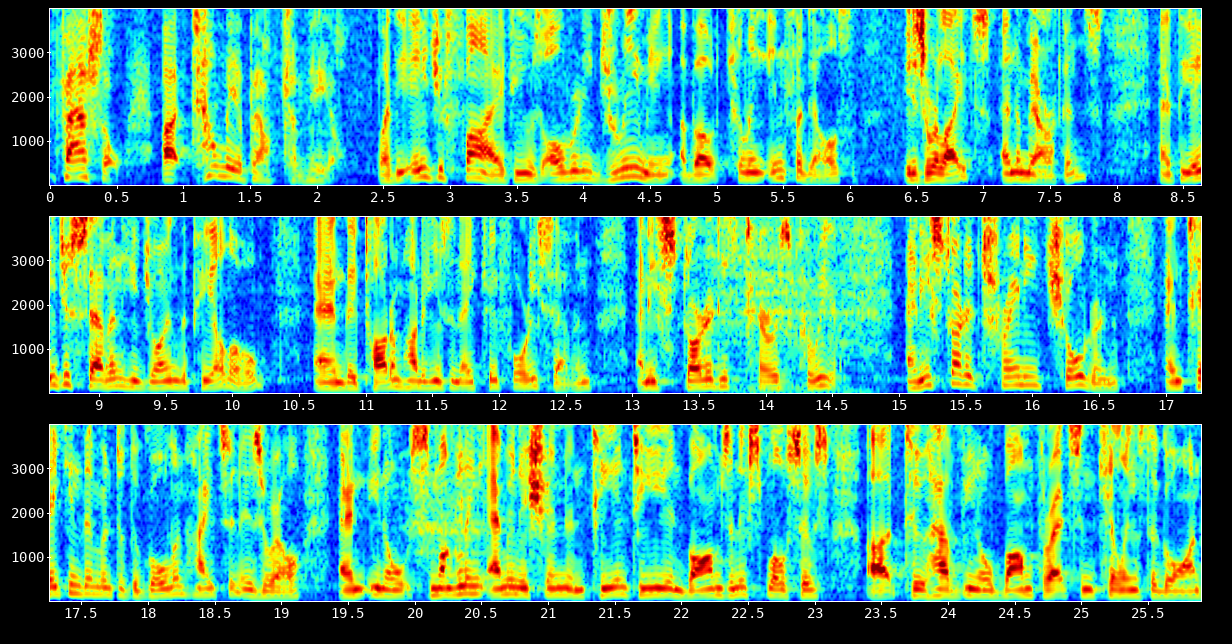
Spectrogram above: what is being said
Faisal, uh, tell me about Kamal. By the age of five, he was already dreaming about killing infidels, Israelites, and Americans. At the age of seven, he joined the PLO, and they taught him how to use an AK 47, and he started his terrorist career. And he started training children and taking them into the Golan Heights in Israel and, you know, smuggling ammunition and TNT and bombs and explosives uh, to have, you know, bomb threats and killings to go on.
